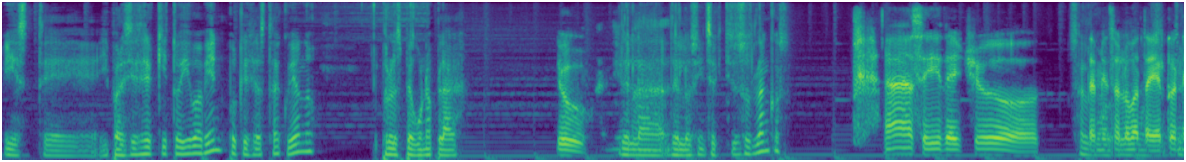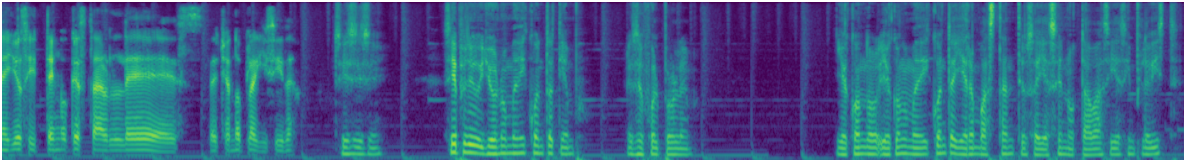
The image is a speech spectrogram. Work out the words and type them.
Y este y parecía ser que Quito iba bien porque se estaba cuidando, pero les pegó una plaga Uh. de la de los insectitos blancos. Ah, sí, de hecho, Salvo también suelo los batallar con ellos y tengo que estarles echando plaguicida. Sí, sí, sí. Sí, pero digo, yo no me di cuenta a tiempo. Ese fue el problema. Ya cuando, ya cuando me di cuenta ya eran bastante, o sea, ya se notaba así a simple vista.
